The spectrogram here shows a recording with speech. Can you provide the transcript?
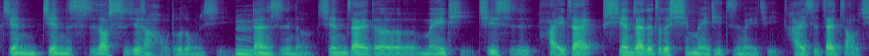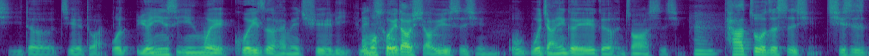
见见识到世界上好多东西，嗯，但是呢，现在的媒体其实还在现在的这个新媒体、自媒体还是在早期的阶段。我原因是因为规则还没确立。我们回到小玉的事情，我我讲一个一个很重要的事情，嗯，他做这事情。其实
